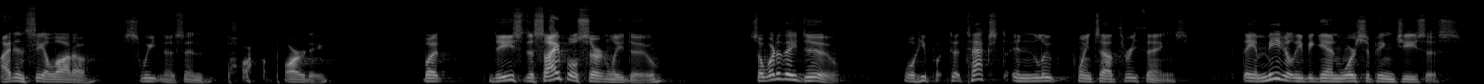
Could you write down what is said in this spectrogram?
I didn't see a lot of sweetness in par- party. But these disciples certainly do. So what do they do? Well he put the text in Luke points out three things. They immediately began worshiping Jesus.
